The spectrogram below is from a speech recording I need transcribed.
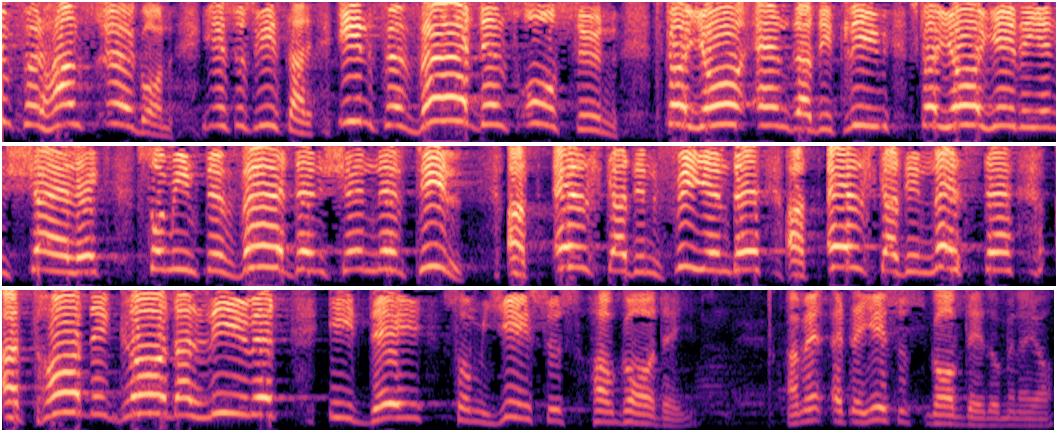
Inför hans ögon, Jesus visar, inför världens åsyn ska jag ändra ditt liv, ska jag ge dig en kärlek som inte världen känner till. Att älska din fiende, att älska din näste, att ha det glada livet i dig som Jesus har gav dig. Amen. Att Jesus gav dig då menar jag.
